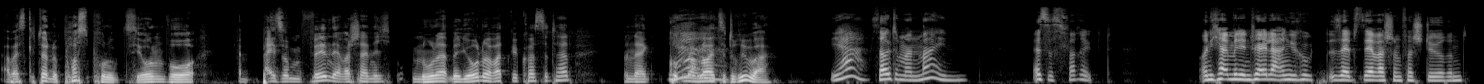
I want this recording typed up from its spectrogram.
Aber es gibt doch eine Postproduktion, wo äh, bei so einem Film, der wahrscheinlich 100 Millionen oder was gekostet hat, und da gucken Ja. noch Leute drüber. Ja, sollte man meinen. Es ist verrückt. Und ich habe mir den Trailer angeguckt, selbst der war schon verstörend.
